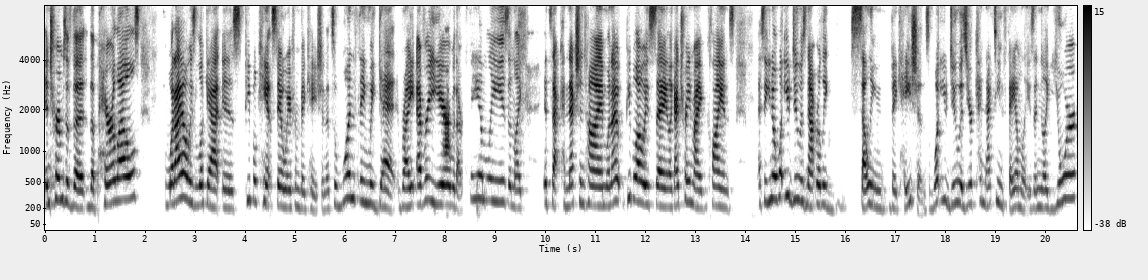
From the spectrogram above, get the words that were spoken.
in terms of the the parallels, what I always look at is people can't stay away from vacation. It's the one thing we get, right? Every year with our families and like it's that connection time. When I people always say, like I train my clients, I say, you know, what you do is not really selling vacations. What you do is you're connecting families and like you're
